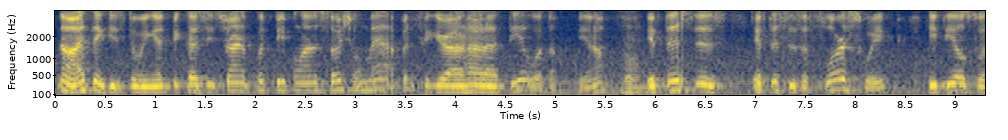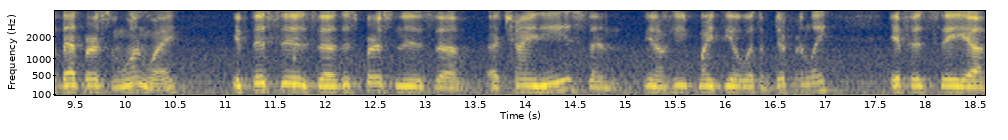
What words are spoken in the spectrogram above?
No, I think he's doing it because he's trying to put people on a social map and figure out how to deal with them. You know, Yeah. if this is if this is a floor sweep, he deals with that person one way. If this is uh, this person is um, a Chinese, then you know he might deal with them differently. If it's a uh,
